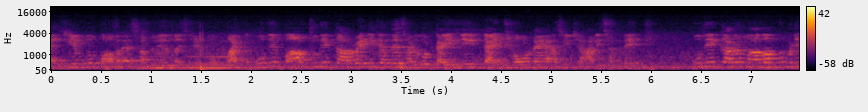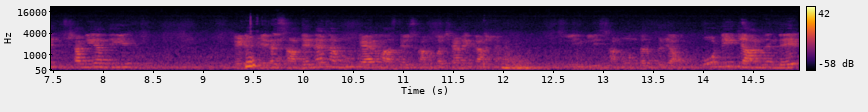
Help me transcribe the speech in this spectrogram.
ਐਸਜੀਐਮ ਕੋ ਪਾਵਰ ਹੈ ਸਬ ਡਿਵੀਜ਼ਨ ਮੈਜਿਸਟ੍ਰੇਟ ਕੋ ਬਟ ਉਹਦੇ ਬਾਵਜੂਦ ਇਹ ਕਾਰਵਾਈ ਨਹੀਂ ਕਰਦੇ, ਸਾਡੇ ਕੋਲ ਟਾਈਮ ਨਹੀਂ ਟਾਈਮ ਸ਼ਾਰਟ ਹੈ, ਅਸੀਂ ਜਾ ਨਹੀਂ ਸਕਦੇ। ਉਹਦੇ ਕਾਰਨ ਮਾਪੇ ਨੂੰ ਬੜੀ ਪਰੇਸ਼ਾਨੀ ਆਉਂਦੀ ਹੈ। ਜਿਹੜੇ ਪੇਰੈਂਟਸ ਆਉਂਦੇ ਨੇ ਨਾ ਨੂੰ ਕਹਿਣ ਵਾਸਤੇ ਵੀ ਸਾਨੂੰ ਬੱਚਿਆਂ ਨੇ ਕਰਨਾ ਲੀਗਲੀ ਸਾਨੂੰ ਅੰਦਰ ਭਜਾਓ। ਉਹ ਨਹੀਂ ਜਾਣ ਦਿੰਦੇ,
